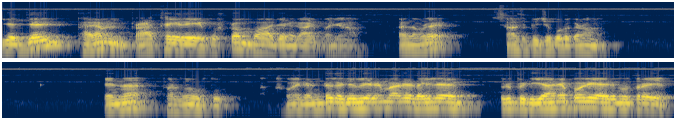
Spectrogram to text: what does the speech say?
യജ്ജൽ ഫലം പ്രാർത്ഥയതേ പുഷ്പം വാചനകാത്മജ അത് നമ്മൾ സാധിപ്പിച്ചു കൊടുക്കണം എന്ന് പറഞ്ഞു കൊടുത്തു. അപ്പം രണ്ട് ഗജവീരന്മാരുടെ ഇടയിൽ ഒരു പിടിയാനെ പോലെയായിരുന്നു ഇത്രേ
